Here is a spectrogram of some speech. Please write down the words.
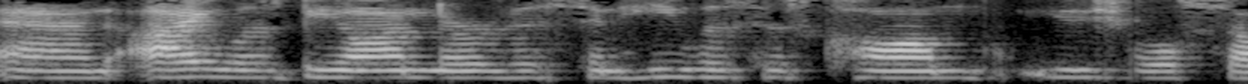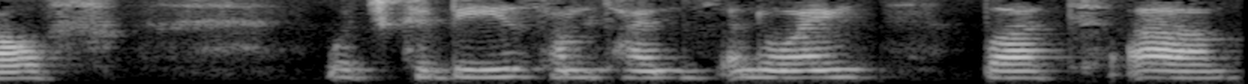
And I was beyond nervous, and he was his calm, usual self, which could be sometimes annoying. But um,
